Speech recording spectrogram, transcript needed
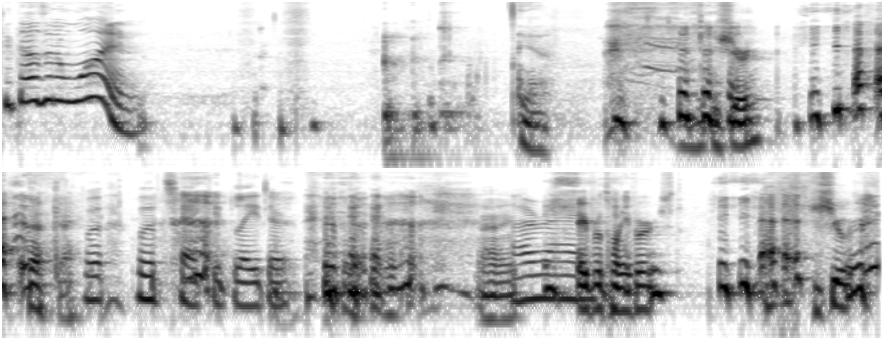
2001. Yeah. You sure? yes. Okay. We'll, we'll check it later. All right. All right. April 21st? yes. Sure?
